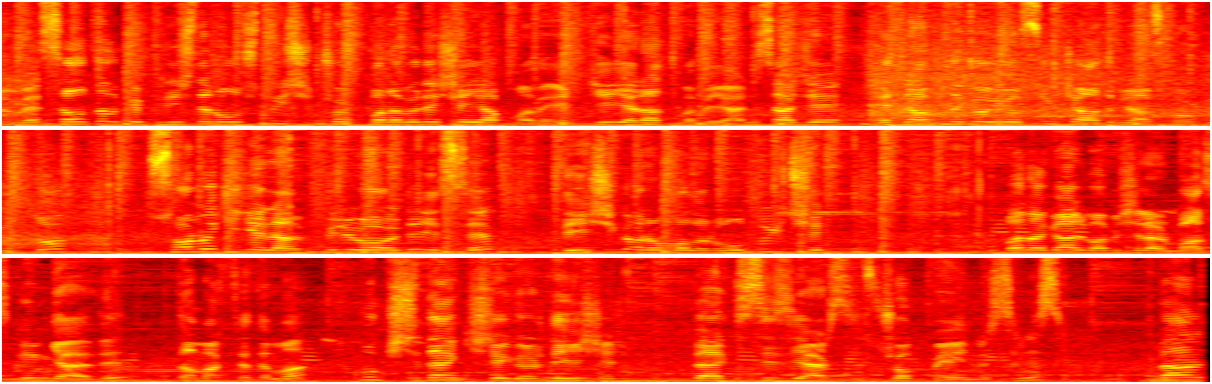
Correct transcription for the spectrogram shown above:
önüme. Salatalık ve pirinçten oluştuğu için çok bana böyle şey yapmadı. Etki yaratmadı yani. Sadece etrafında görüyorsun kağıdı biraz korkuttu. Sonraki gelen free ise değişik aromalar olduğu için bana galiba bir şeyler baskın geldi damak tadıma. Bu kişiden kişiye göre değişir. Belki siz yersiniz, çok beğenirsiniz. Ben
